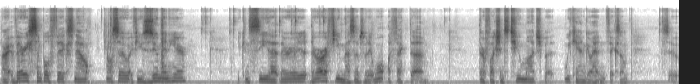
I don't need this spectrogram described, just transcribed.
Alright, very simple fix. Now, also, if you zoom in here, you can see that there there are a few mess ups, but it won't affect the the reflections too much, but we can go ahead and fix them. So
